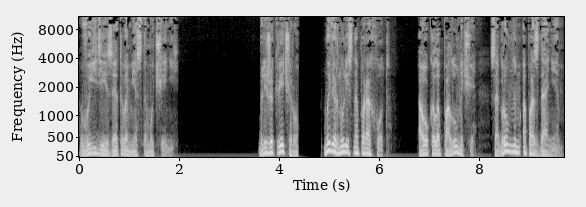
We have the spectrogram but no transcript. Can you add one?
выйдя из этого места мучений. Ближе к вечеру мы вернулись на пароход, а около полуночи с огромным опозданием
